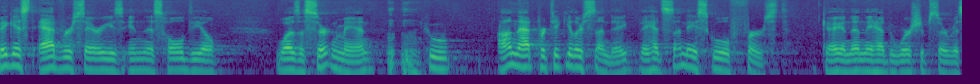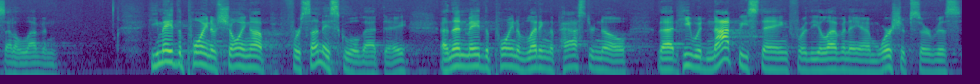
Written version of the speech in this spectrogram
biggest adversaries in this whole deal was a certain man who on that particular Sunday, they had Sunday school first, okay, and then they had the worship service at 11. He made the point of showing up for Sunday school that day, and then made the point of letting the pastor know that he would not be staying for the 11 a.m. worship service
